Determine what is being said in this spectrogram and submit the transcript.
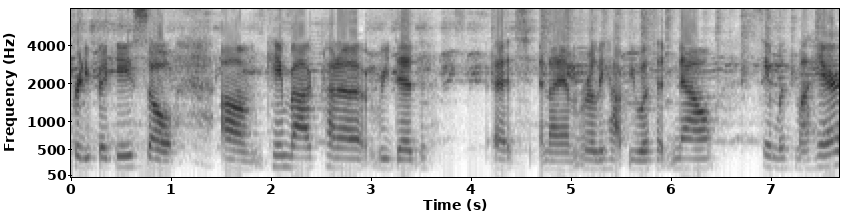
pretty picky. So um, came back, kind of redid it, and I am really happy with it now. Same with my hair,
